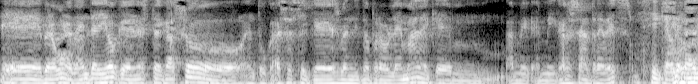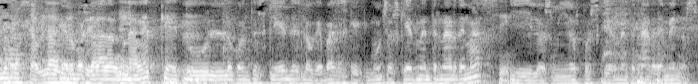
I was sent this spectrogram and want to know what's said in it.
Eh, pero bueno, también te digo que en este caso, en tu caso sí que es bendito problema de que mm, en mi caso es al revés. Sí, que lo hemos hablado. Que lo hemos hablado alguna vez, que tú mm. lo, con tus clientes lo que pasa es que muchos quieren entrenar de más y los míos pues quieren entrenar de menos.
